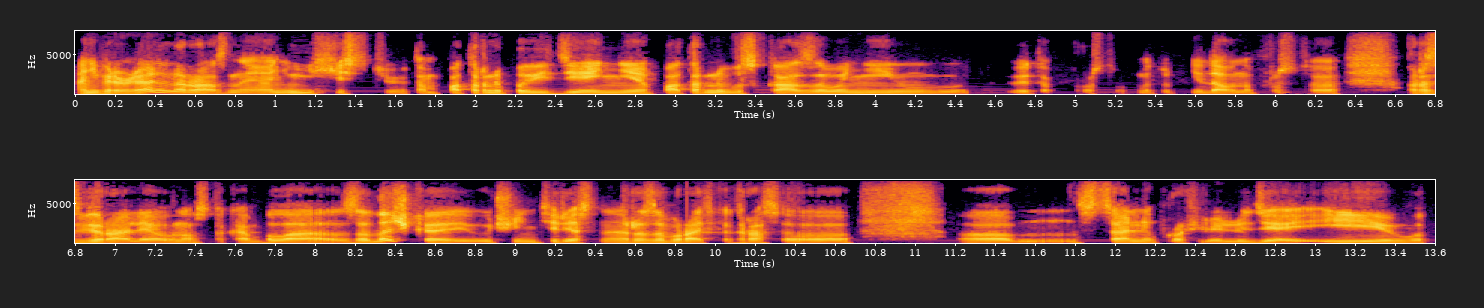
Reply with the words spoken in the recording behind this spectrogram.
они прям реально разные. Они, у них есть э, там паттерны поведения, паттерны высказываний. Это просто мы тут недавно просто разбирали, у нас такая была задачка очень интересная, разобрать как раз э, э, социальные профили людей. И вот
